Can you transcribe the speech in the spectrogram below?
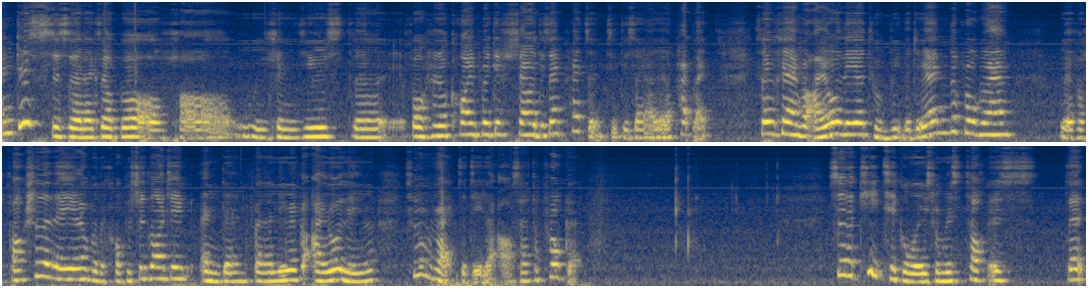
And this is an example of how we can use the functional core imperative shell design pattern to design our pipeline. So we can have an I.O. layer to read the data in the program, we have a functional layer for the computation logic, and then finally we have an I.O. layer to write the data outside of the program. So the key takeaways from this talk is that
